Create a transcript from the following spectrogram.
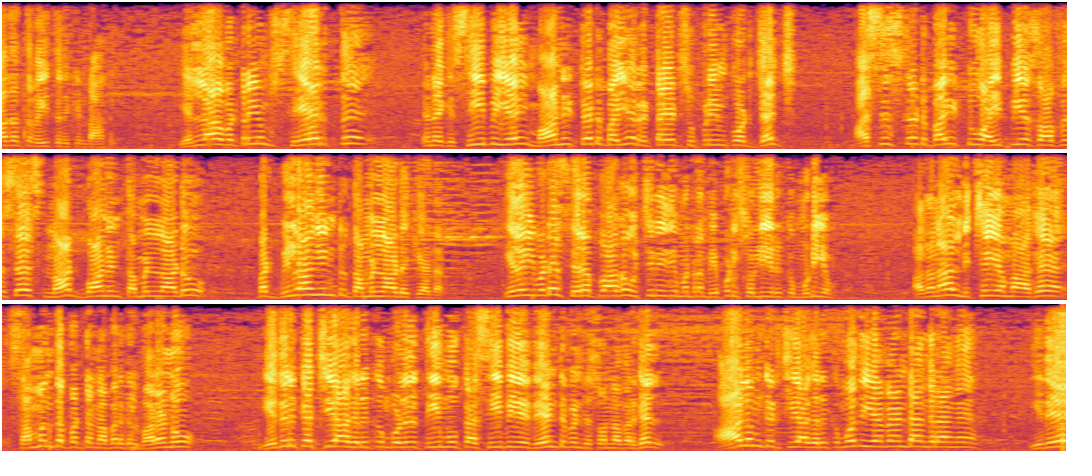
வாதத்தை வைத்திருக்கின்றார்கள். எல்லாவற்றையும் சேர்த்து இன்னைக்கு CBI monitored by retired supreme court judge assisted by two IPS officers not born in Tamil Nadu but belonging to Tamil Nadu cadre இதைவிட சிறப்பாக உச்சநீதிமன்றம் எப்படி சொல்லி இருக்க முடியும்? அதனால் நிச்சயமாக சம்பந்தப்பட்ட நபர்கள் வரணும். எதிர்க்கட்சியாக இருக்கும் பொழுது திமுக சிபிஐ வேண்டும் என்று சொன்னவர்கள் ஆளும் கட்சியாக இருக்கும்போது ஏன் வேண்டாங்கிறாங்க? இதே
